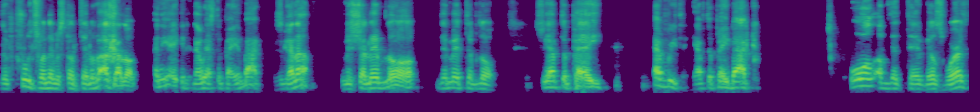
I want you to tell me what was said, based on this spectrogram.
the fruits when they were still tibet, and he ate it. Now he has to pay him back. He's gone up. Mishalem lo, demet So you have to pay everything. You have to pay back all of the tevil's worth,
